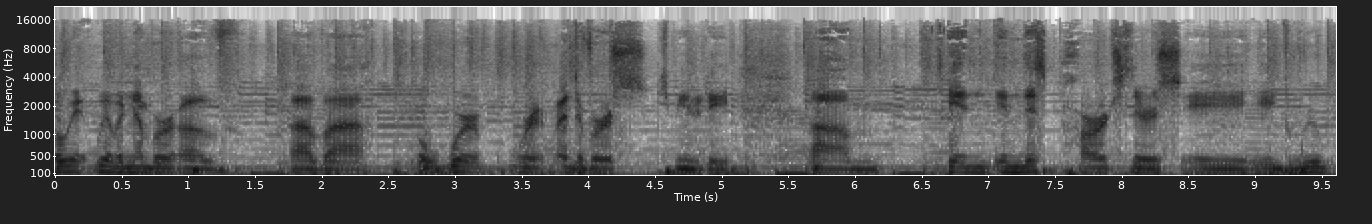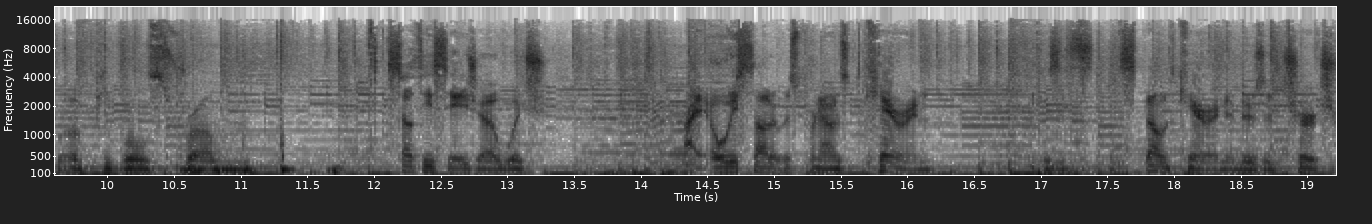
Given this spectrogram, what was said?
well, we, we have a number of of uh well, we're we're a diverse community um in in this part there's a, a group of peoples from Southeast Asia which I always thought it was pronounced Karen because it's spelled Karen, and there's a church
